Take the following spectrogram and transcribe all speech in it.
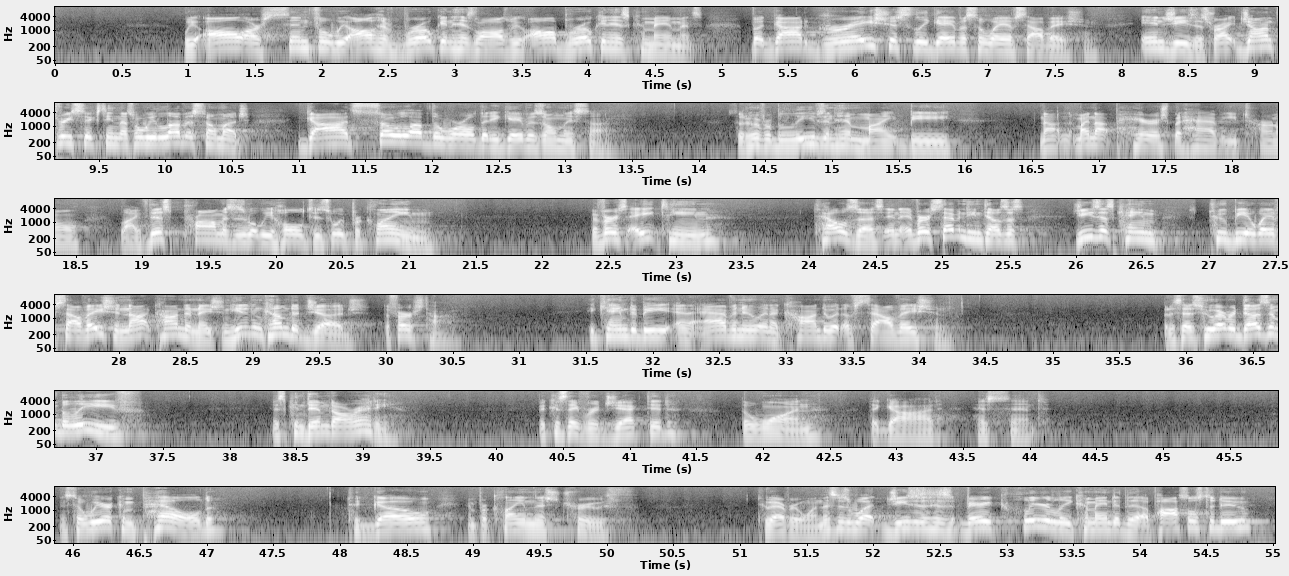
We all are sinful. We all have broken his laws. We've all broken his commandments. But God graciously gave us a way of salvation in Jesus, right? John 3:16, that's why we love it so much. God so loved the world that he gave his only son. So that whoever believes in him might be not, might not perish, but have eternal life. This promise is what we hold to, what we proclaim. But verse 18 tells us, and verse 17 tells us, Jesus came to be a way of salvation, not condemnation. He didn't come to judge the first time, He came to be an avenue and a conduit of salvation. But it says, whoever doesn't believe is condemned already because they've rejected the one that God has sent. And so we are compelled to go and proclaim this truth to everyone. This is what Jesus has very clearly commanded the apostles to do.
